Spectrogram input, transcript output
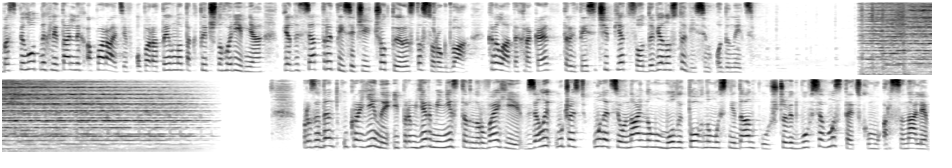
Безпілотних літальних апаратів оперативно-тактичного рівня 53 тисячі 442, крилатих ракет 3598 одиниць. Президент України і прем'єр-міністр Норвегії взяли участь у національному молитовному сніданку, що відбувся в мистецькому арсеналі.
